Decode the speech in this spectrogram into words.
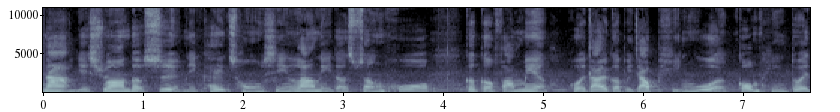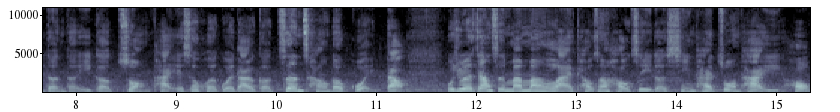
那也希望的是，你可以重新让你的生活各个方面回到一个比较平稳、公平对等的一个状态，也是回归到一个正常的轨道。我觉得这样子慢慢来调整好自己的心态状态以后，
